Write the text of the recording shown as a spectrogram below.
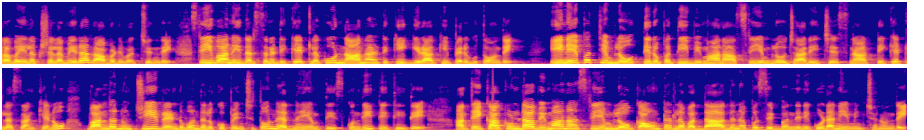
అరవై లక్షల మేర రాబడి వచ్చింది. శ్రీవాణి దర్శన టికెట్లకు నానాటికి గిరాకీ పెరుగుతోంది. ఈ నేపథ్యంలో తిరుపతి విమానాశ్రయంలో జారీ చేసిన టికెట్ల సంఖ్యను వంద నుంచి రెండు వందలకు పెంచుతూ నిర్ణయం తీసుకుంది తిథిదే అంతేకాకుండా విమానాశ్రయంలో కౌంటర్ల వద్ద అదనపు సిబ్బందిని కూడా నియమించనుంది.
